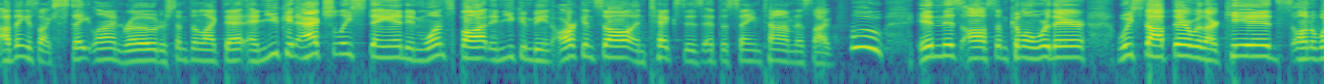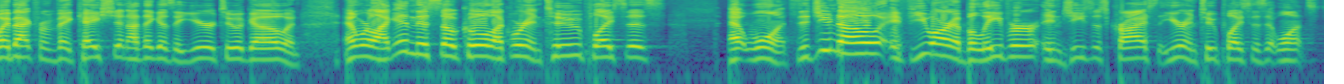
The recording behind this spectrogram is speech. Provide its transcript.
I think it's like State Line Road or something like that. And you can actually stand in one spot and you can be in Arkansas and Texas at the same time. And it's like, whoo, isn't this awesome? Come on, we're there. We stopped there with our kids on the way back from vacation, I think it was a year or two ago. And, and we're like, isn't this so cool? Like, we're in two places at once. Did you know if you are a believer in Jesus Christ that you're in two places at once?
